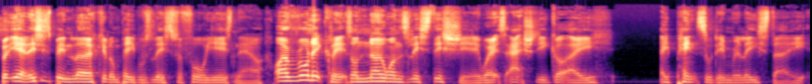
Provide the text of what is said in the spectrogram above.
But yeah, this has been lurking on people's lists for four years now. Ironically, it's on no one's list this year, where it's actually got a a penciled in release date.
